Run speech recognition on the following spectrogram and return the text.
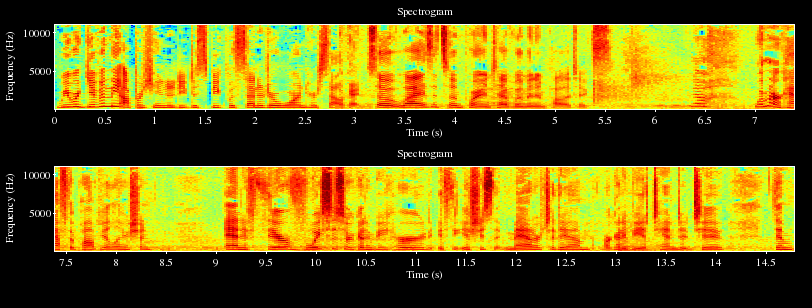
We were given the opportunity to speak with Senator Warren herself. Okay, so why is it so important to have women in politics? No, women are half the population. And if their voices are going to be heard, if the issues that matter to them are going to be attended to, then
